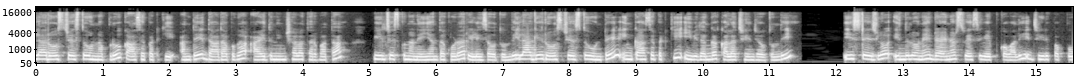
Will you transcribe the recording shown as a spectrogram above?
ఇలా రోస్ట్ చేస్తూ ఉన్నప్పుడు కాసేపటికి అంటే దాదాపుగా ఐదు నిమిషాల తర్వాత పీల్ చేసుకున్న నెయ్యి అంతా కూడా రిలీజ్ అవుతుంది. ఇలాగే రోస్ట్ చేస్తూ ఉంటే ఇంకాసేపటికి ఈ విధంగా కలర్ చేంజ్ అవుతుంది. ఈ స్టేజ్లో ఇందులోనే డ్రైనర్స్ వేసి వేపుకోవాలి. జీడిపప్పు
